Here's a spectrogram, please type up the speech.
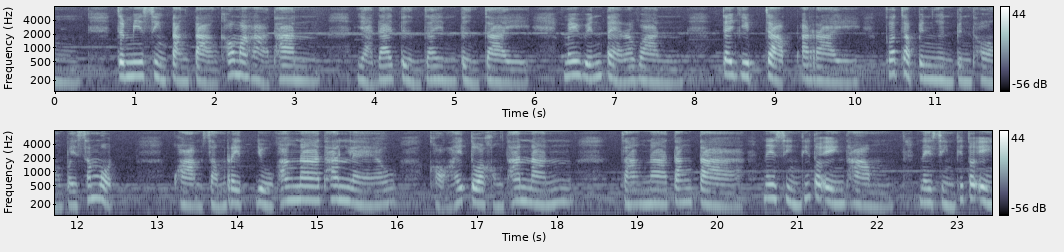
ม จะมีสิ่งต่างๆเข้ามาหาท่าน อย่าได้ตื่นใจตื่นใจ ไม่เว้นแต่ละวัน จะหยิบจับอะไร ก็จะเป็นเงินเป็นทองไปซะหมด ความสำเร็จอยู่ข้างหน้าท่านแล้ว ขอให้ตัวของท่านนั้นจางนาตั้งตา ในสิ่งที่ตัวเองทำในสิ่งที่ตัวเอง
